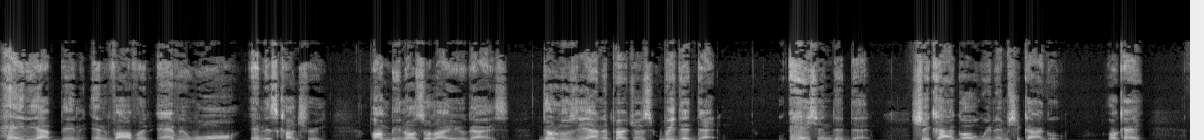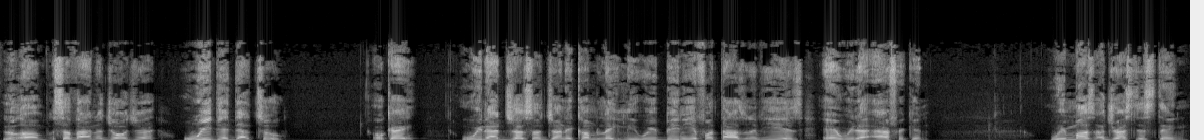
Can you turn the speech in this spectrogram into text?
Haiti have been involved in every war in this country, unbeknownst to a lot of you guys. The Louisiana Purchase, we did that. Haitian did that. Chicago, we named Chicago. Okay? Um, Savannah, Georgia, we did that too. Okay? We're not just a Johnny come lately. We've been here for thousands of years and we're not African. We must address this thing.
